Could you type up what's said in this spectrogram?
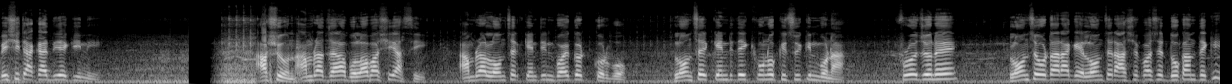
বেশি টাকা দিয়ে কিনি। আসুন, আমরা যারা বোলাবাসী আছি, আমরা লঞ্চের ক্যান্টিন বয়কট করব। লঞ্চের ক্যান্টিন থেকে কোনো কিছুই কিনবো না। প্রয়োজনে লঞ্চে ওঠার আগে লঞ্চের আশেপাশের দোকান থেকে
